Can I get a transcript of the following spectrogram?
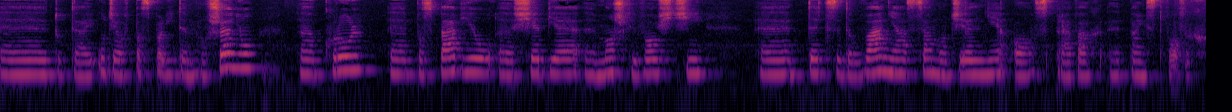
e, tutaj udział w pospolitym ruszeniu e, król e, pozbawił e, siebie e, możliwości e, decydowania samodzielnie o sprawach e, państwowych.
